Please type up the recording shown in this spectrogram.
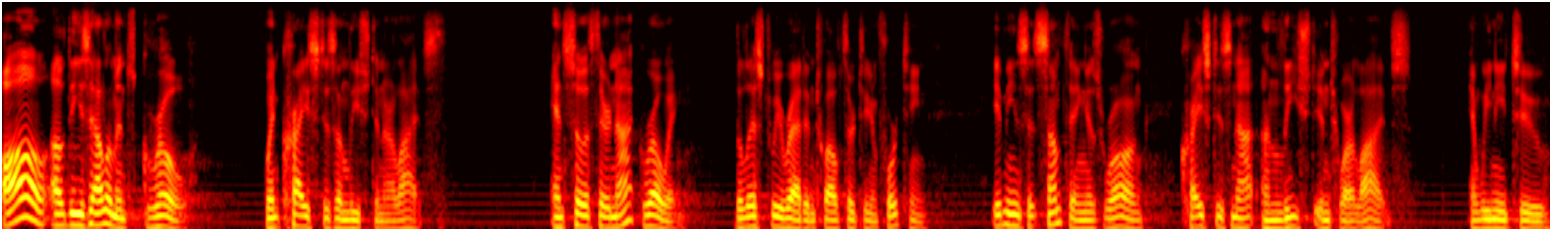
All of these elements grow when Christ is unleashed in our lives. And so if they're not growing, the list we read in 12, 13, and 14, it means that something is wrong. Christ is not unleashed into our lives. And we need to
